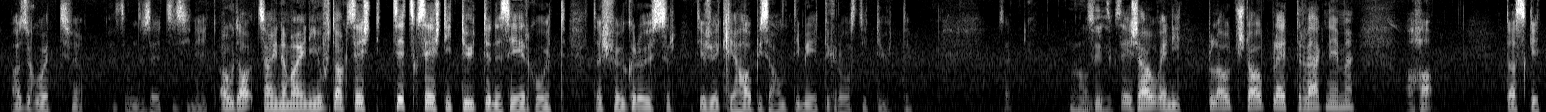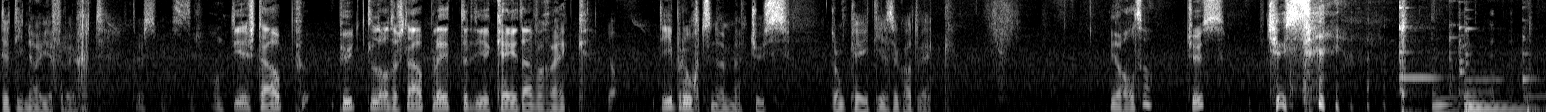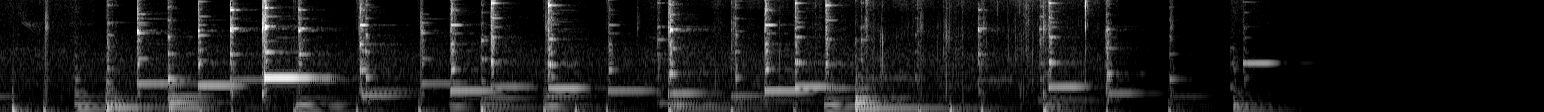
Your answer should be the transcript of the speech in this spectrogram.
Also gut, ja, das untersetzen sie nicht. Oh, da, jetzt habe ich noch mal eine Auftrag. Jetzt siehst du die Tüten sehr gut. Das ist viel grösser. Die ist wirklich einen halben Zentimeter groß, die Tüte. Zack. Und Wahnsinn. jetzt siehst du auch, wenn ich die blauen Staubblätter wegnehme, aha, das gibt dir die neuen Früchte. Das ist besser. Und die Staubbüttel oder Staubblätter, die fallen einfach weg. Die braucht es nicht mehr. Tschüss. Darum geht die sogar weg. Ja, also. Tschüss. Tschüss.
